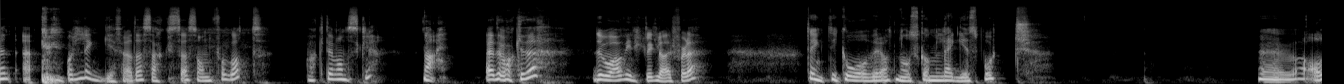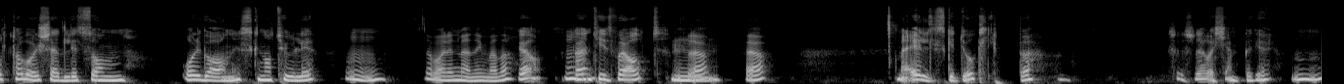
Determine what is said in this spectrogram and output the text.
Men eh, å legge fra deg saksa sånn for godt, var ikke det vanskelig? Nei. Nei, det var ikke det. Du var virkelig klar for det? Tenkte ikke over at nå skal den legges bort. Eh, Alt har bare skjedd litt sånn organisk, naturlig. Mm. Det var en mening med det. Ja, det er en tid for alt. Ja. ja. Men jeg elsket jo å klippe. Syns det var kjempegøy. Mm.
